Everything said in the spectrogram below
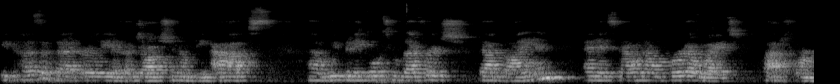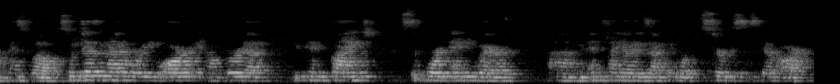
because of that early adoption of the apps, uh, we've been able to leverage that buy-in, and it's now an Alberta-wide platform as well. So it doesn't matter where you are in Alberta, you can find support anywhere um, and find out exactly what services there are.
